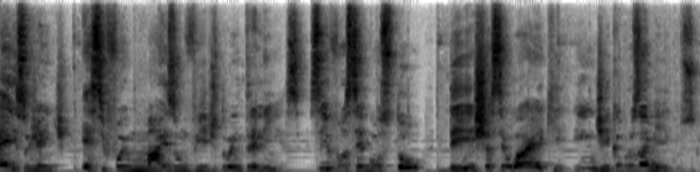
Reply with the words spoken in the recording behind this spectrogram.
É isso, gente. Esse foi mais um vídeo do Entre Linhas. Se você gostou, deixa seu like e indica para os amigos.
